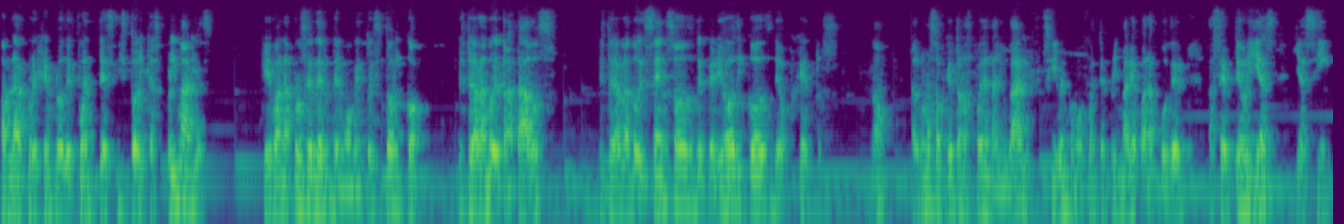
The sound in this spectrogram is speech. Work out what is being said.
Hablar, por ejemplo, de fuentes históricas primarias que van a proceder del momento histórico. Estoy hablando de tratados, estoy hablando de censos, de periódicos, de objetos, ¿no? Algunos objetos nos pueden ayudar y sirven como fuente primaria para poder hacer teorías y así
